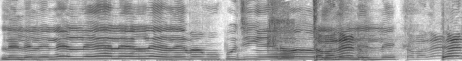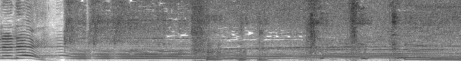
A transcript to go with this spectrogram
lele, lele, lele, lele, vamos pro dinheiro. Tá valendo? Lele, lele. Tá valendo?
